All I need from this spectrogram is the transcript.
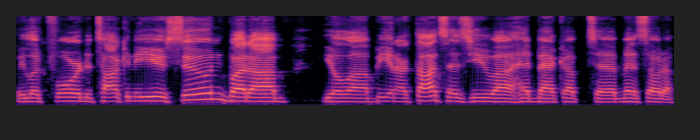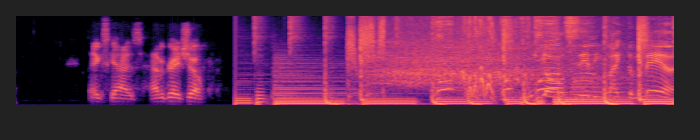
We look forward to talking to you soon, but um, you'll uh, be in our thoughts as you uh, head back up to Minnesota. Thanks, guys. Have a great show. We all silly like the mayor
